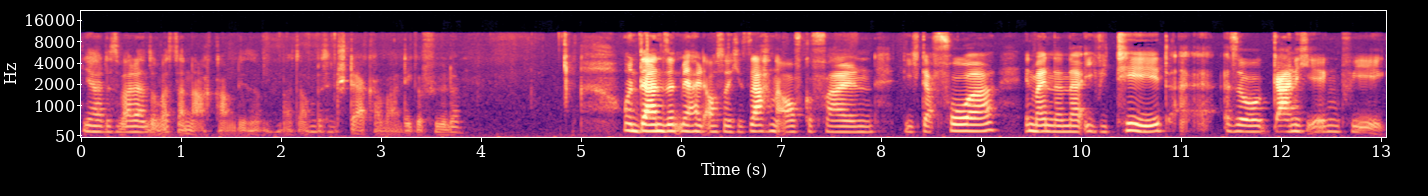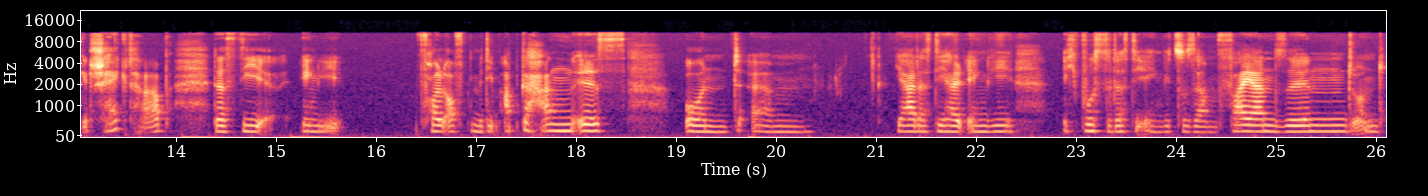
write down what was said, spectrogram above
ja, das war dann so, was danach kam, diese, was auch ein bisschen stärker war, die Gefühle. Und dann sind mir halt auch solche Sachen aufgefallen, die ich davor in meiner Naivität äh, also gar nicht irgendwie gecheckt habe, dass die irgendwie voll oft mit ihm abgehangen ist und ähm, ja, dass die halt irgendwie, ich wusste, dass die irgendwie zusammen feiern sind und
